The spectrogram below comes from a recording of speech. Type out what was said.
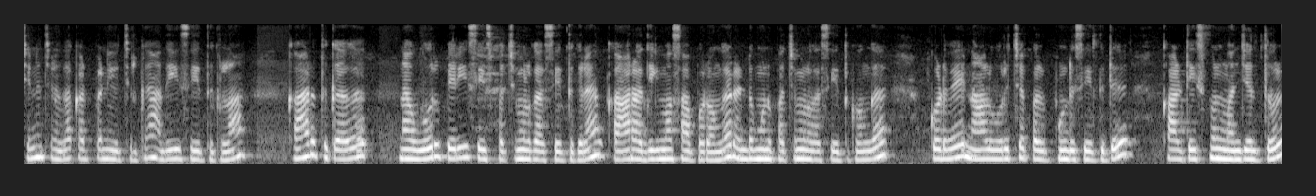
சின்ன சின்னதாக கட் பண்ணி வச்சுருக்கேன். அதையும் சேர்த்துக்கலாம். காரத்துக்காக நான் ஒரு பெரிய சைஸ் பச்சை மிளகாய் சேர்த்துக்கிறேன். காரம் அதிகமாக சாப்பிட்றவங்க ரெண்டு மூணு பச்சை மிளகாய் சேர்த்துக்கோங்க. கூடவே நாலு உரிச்சப்பல் பூண்டு சேர்த்துட்டு கால் டீஸ்பூன் மஞ்சள் தூள்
